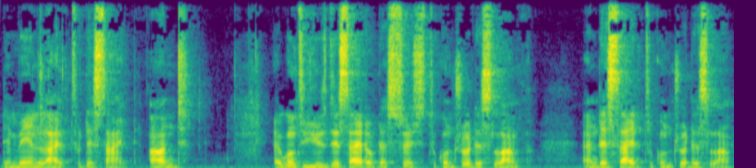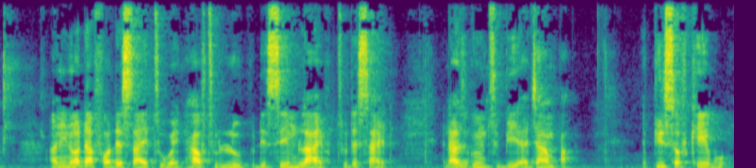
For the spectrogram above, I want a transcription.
the main live to this side. And we're going to use this side of the switch to control this lamp and this side to control this lamp. And in order for this side to work you have to loop the same live to this side. And that's going to be a jumper a piece of cable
